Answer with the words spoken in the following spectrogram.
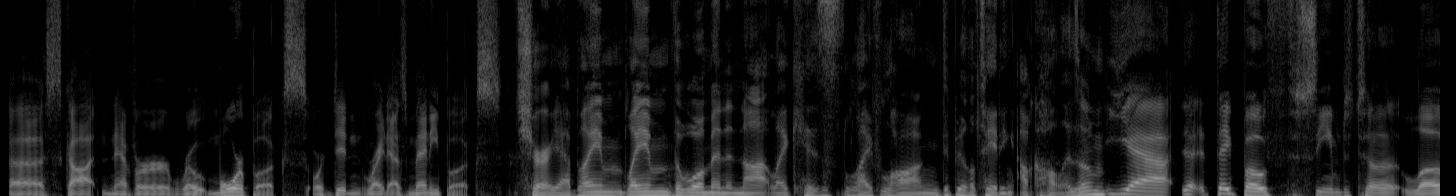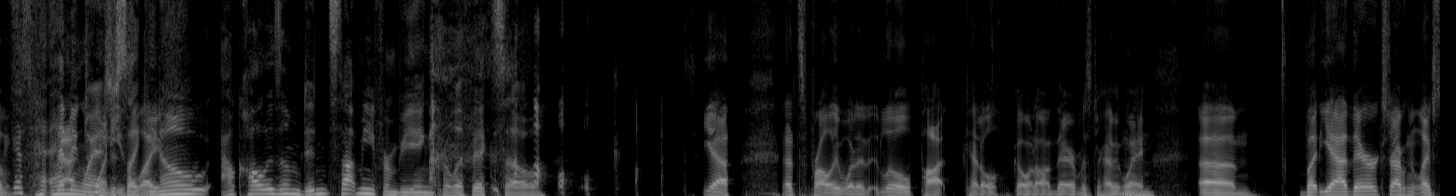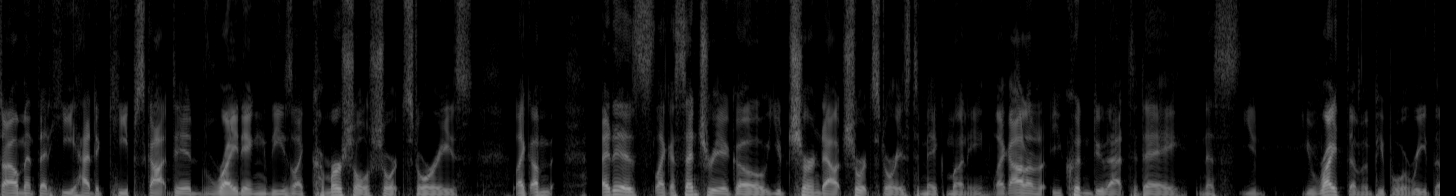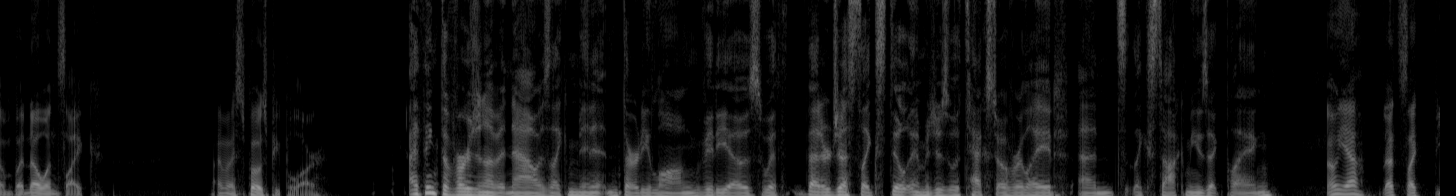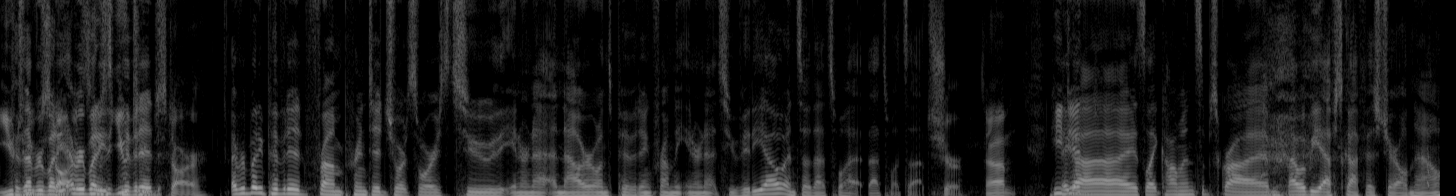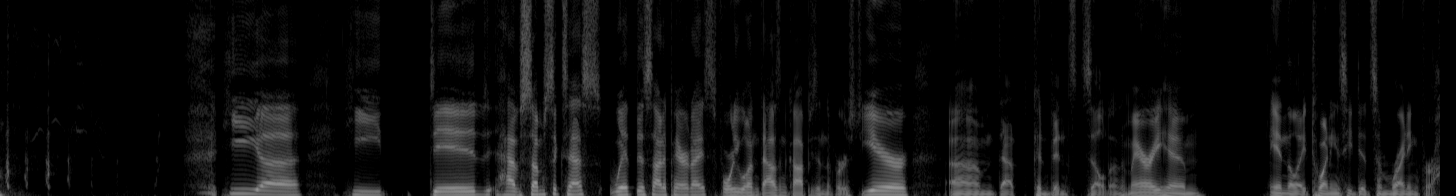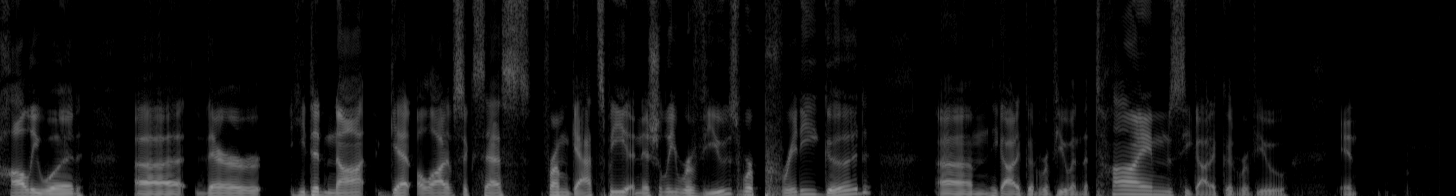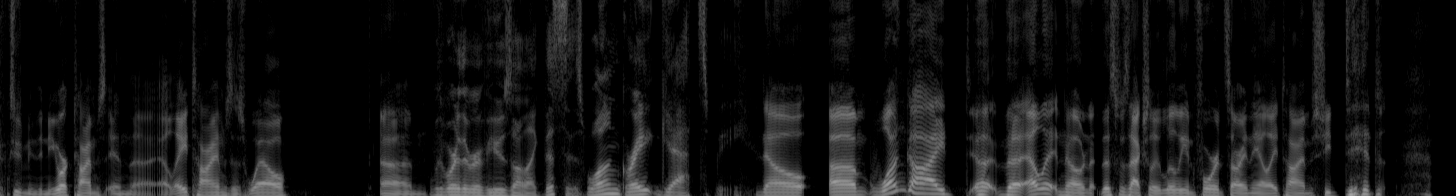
uh, Scott never wrote more books or didn't write as many books. Sure, yeah. Blame blame the woman and not like his lifelong debilitating alcoholism. Yeah, they both seemed to love. I guess Hemingway is just like, life. you know, alcoholism didn't stop me from being prolific, so Yeah, that's probably what it, a little pot kettle going on there, Mr. Hemingway. Um, but yeah, their extravagant lifestyle meant that he had to keep Scott did writing these like commercial short stories. Like um, it is like a century ago, you churned out short stories to make money. Like I don't, you couldn't do that today. You you write them and people will read them, but no one's like. I, mean, I suppose people are. I think the version of it now is like minute and 30 long videos with that are just like still images with text overlaid and like stock music playing. Oh yeah, that's like YouTube. Because everybody- stars. everybody's a YouTube pivoted- star. Everybody pivoted from printed short stories to the internet and now everyone's pivoting from the internet to video and so that's what that's what's up. Sure. Um, he hey did. guys, like, comment, subscribe. That would be F. Scott Fitzgerald now. He uh, he did have some success with this side of paradise. Forty-one thousand copies in the first year. Um, that convinced Zelda to marry him. In the late twenties, he did some writing for Hollywood. Uh, there, he did not get a lot of success from Gatsby initially. Reviews were pretty good. Um, he got a good review in the Times. He got a good review in, excuse me, the New York Times, in the L.A. Times as well. Um, Where the reviews are like, this is one great Gatsby. no, um, one guy, uh, the LA, no, no, this was actually Lillian Ford. Sorry, in the LA Times, she did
